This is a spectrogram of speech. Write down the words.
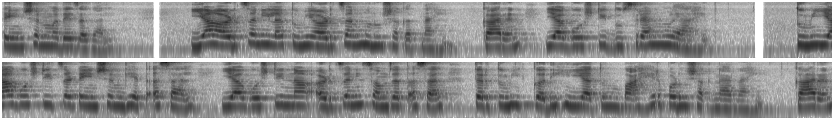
टेन्शनमध्ये जगाल. या अडचणीला तुम्ही अडचण म्हणू शकत नाही कारण या गोष्टी दुसऱ्यांमुळे आहेत. तुम्ही या गोष्टीचं टेन्शन घेत असाल या गोष्टींना अडचणी समजत असाल तर तुम्ही कधीही यातून बाहेर पडू शकणार नाही. कारण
